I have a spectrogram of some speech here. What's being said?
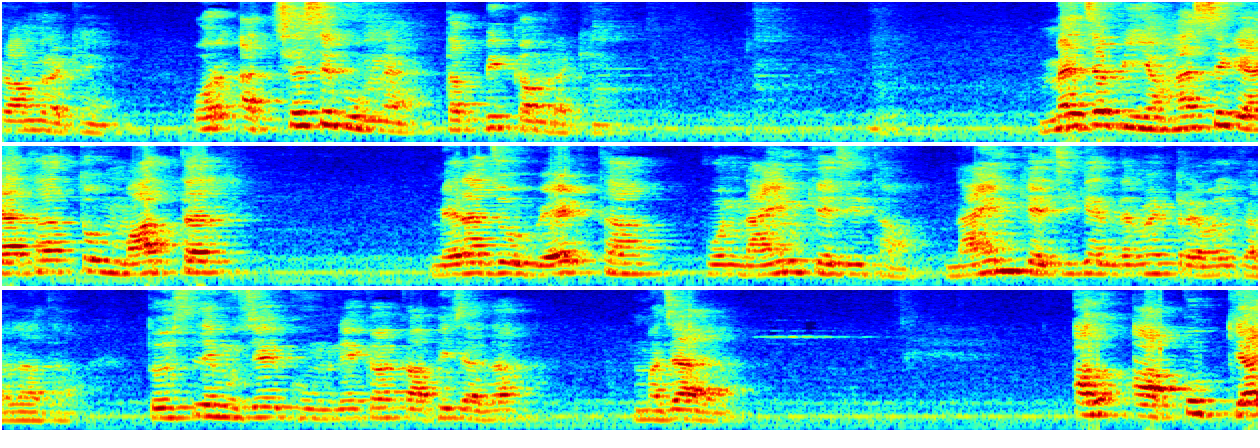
कम रखें और अच्छे से घूमना है, तब भी कम रखें। मैं जब यहाँ से गया था तो मात्र मेरा जो वेट था, वो नाइन के था। नाइन के के अंदर मैं ट्रेवल कर रहा था तो इसलिए मुझे घूमने का काफ़ी ज़्यादा मज़ा आया। अब आपको क्या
